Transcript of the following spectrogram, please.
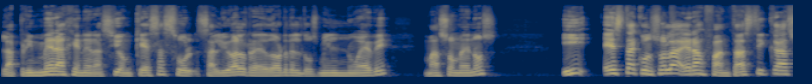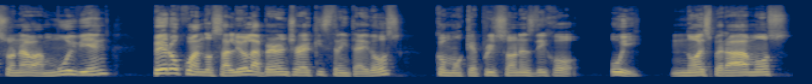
la primera generación, que esa salió alrededor del 2009, más o menos. Y esta consola era fantástica, sonaba muy bien, pero cuando salió la Behringer X32, como que PreSonus dijo, uy, no esperábamos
